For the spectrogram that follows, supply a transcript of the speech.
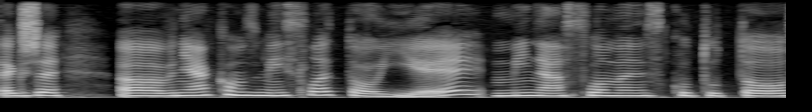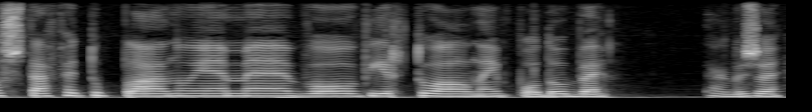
Takže uh, v nejakom zmysle to je. My na Slovensku túto štafetu plánujeme vo virtuálnej podobe Takže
